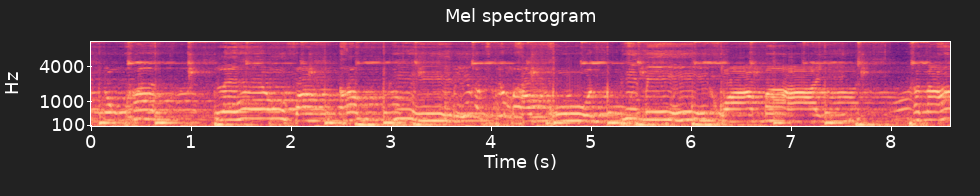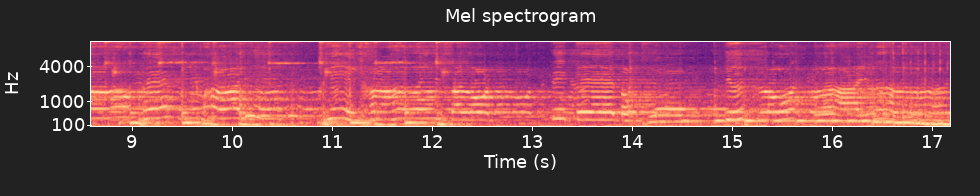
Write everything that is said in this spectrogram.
ชรตรงพันแล้วฟังคำพี่คำพูดพี่มีความหมายถ้าน้ำเพชรมีภัยพี่ชายสลดลิเกต้องถูกยึดรถหลายลาย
